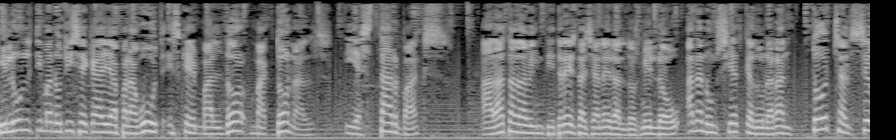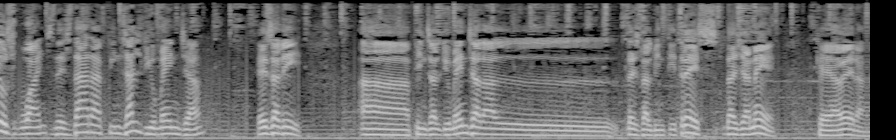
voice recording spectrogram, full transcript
I l'última notícia que hi ha aparegut és que McDonald's i Starbucks a data de 23 de gener del 2009 han anunciat que donaran tots els seus guanys des d'ara fins al diumenge, és a dir, uh, fins al diumenge del... des del 23 de gener, que a veure,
